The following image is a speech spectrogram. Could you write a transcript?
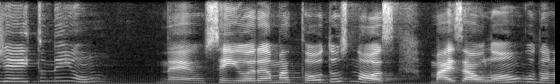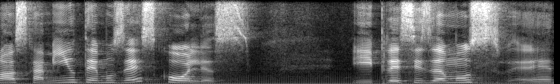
jeito nenhum. Né? O Senhor ama todos nós, mas ao longo do nosso caminho temos escolhas. E precisamos é,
